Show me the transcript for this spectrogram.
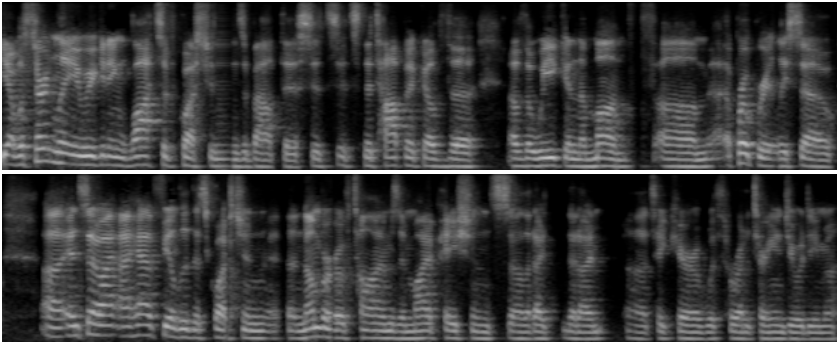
Yeah, well, certainly we're getting lots of questions about this. It's it's the topic of the of the week and the month, um, appropriately so. Uh, and so I, I, have fielded this question a number of times in my patients uh, that I that I uh, take care of with hereditary angioedema.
